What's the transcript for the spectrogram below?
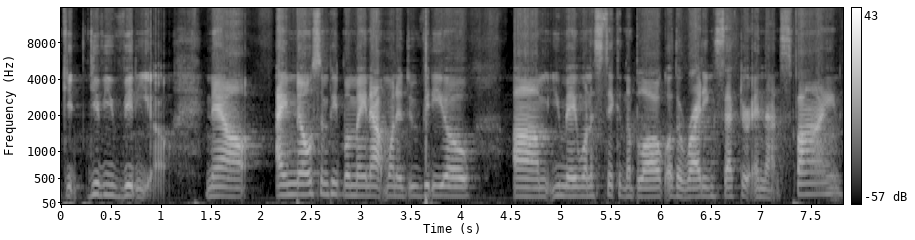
get, give you video. Now, I know some people may not want to do video. Um, you may want to stick in the blog or the writing sector, and that's fine.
